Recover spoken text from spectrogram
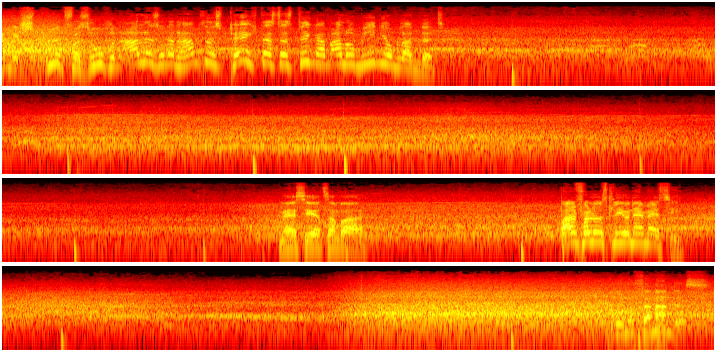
angespürt, versuchen alles und dann haben sie das Pech, dass das Ding am Aluminium landet. Messi jetzt am Ball. Ballverlust Lionel Messi. Bruno Fernandes.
